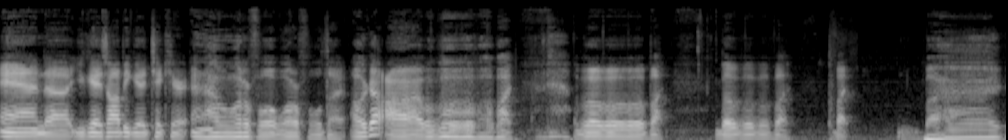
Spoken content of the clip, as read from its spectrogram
And uh, you guys all be good. Take care and have a wonderful, wonderful day. Okay, uh, bye bye bye bye bye bye bye bye bye bye bye.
